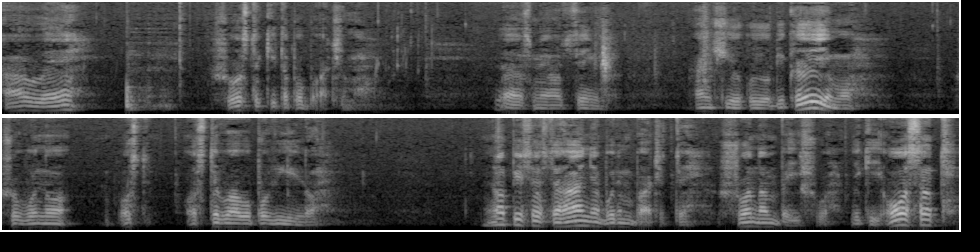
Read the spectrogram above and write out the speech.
Але щось таки то побачимо. Зараз ми оцим ганчіркою обікриємо, щоб воно остивало повільно. Ну а після остигання будемо бачити що нам вийшло. Який осад,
